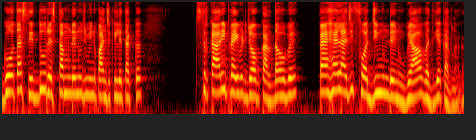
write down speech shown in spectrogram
ਗੋਤਾ ਸਿੱਧੂ, ਰਿਸ਼ਤਾ ਮੁੰਡੇ ਨੂੰ ਜ਼ਮੀਨ 5 ਕਿੱਲੇ ਤੱਕ। ਸਰਕਾਰੀ ਪ੍ਰਾਈਵੇਟ ਜੌਬ ਕਰਦਾ ਹੋਵੇ, ਪਹਿਲ ਹੈ ਜੀ ਫੌਜੀ ਮੁੰਡੇ ਨੂੰ, ਵਿਆਹ ਵਧੀਆ ਕਰਨਾਗਾ।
